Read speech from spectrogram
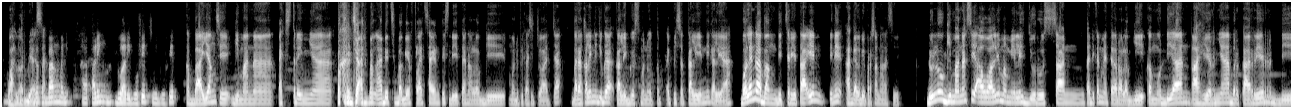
Wah luar Kita biasa. terbang men- eh, paling 2000 feet, 1000 feet. Kebayang sih gimana ekstrimnya pekerjaan Bang Adit sebagai flight scientist di teknologi modifikasi cuaca. Barangkali ini juga sekaligus menutup episode kali ini kali ya. Boleh nggak Bang diceritain, ini agak lebih personal sih. Dulu gimana sih awalnya memilih jurusan tadi kan meteorologi, kemudian akhirnya berkarir di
